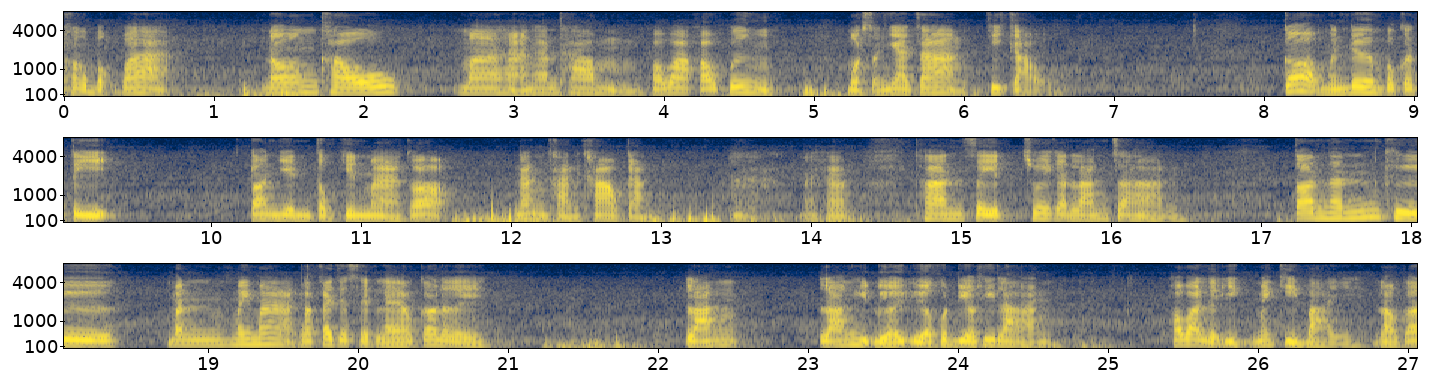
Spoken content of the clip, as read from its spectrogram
เขาก็บอกว่า น้องเขา มาหางานทำเพราะว่าเขาเพิ่งหมดสัญญาจ้างที่เก่า ก็เหมือนเดิมปกติ ตอนเย็นตกเย็นมาก็นั่งทานข้าวกันนะครับ ทานเสร็จช่วยกันล้างจาน ตอนนั้นคือมันไม่มากแล้วใกล้จะเสร็จแล้วก็เลย ล้างล้างเหลือเหลือคนเดียวที่ล้าง เพราะว่าเหลืออีกไม่กี่ใบ เราก็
